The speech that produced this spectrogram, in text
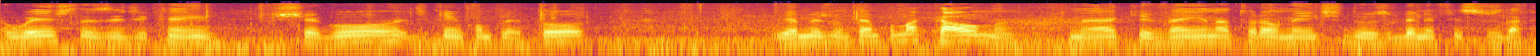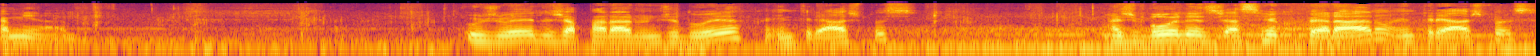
o êxtase de quem chegou, de quem completou e ao mesmo tempo uma calma, né, que vem naturalmente dos benefícios da caminhada. Os joelhos já pararam de doer, entre aspas. As bolhas já se recuperaram, entre aspas.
